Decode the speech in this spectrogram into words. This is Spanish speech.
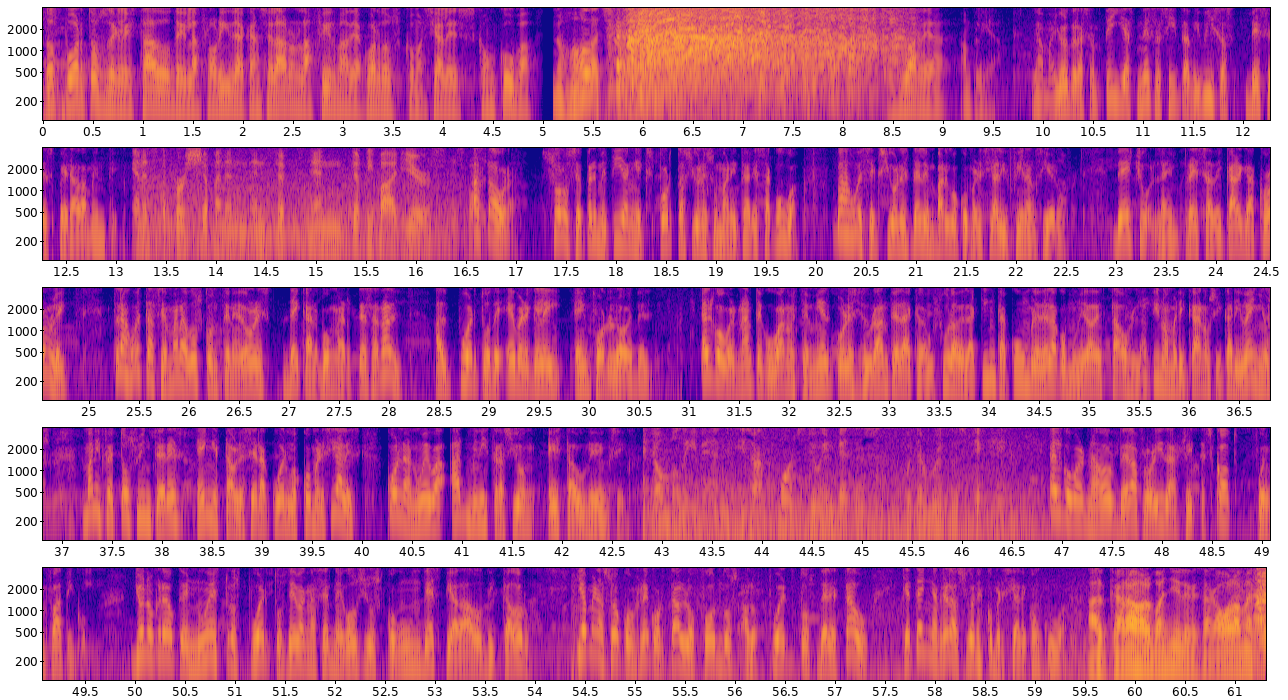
Dos puertos del estado de la Florida cancelaron la firma de acuerdos comerciales con Cuba. No jodas. Guardia amplía. La mayor de las Antillas necesita divisas desesperadamente. Hasta ahora, solo se permitían exportaciones humanitarias a Cuba, bajo excepciones del embargo comercial y financiero. De hecho, la empresa de carga Cronley trajo esta semana dos contenedores de carbón artesanal al puerto de Everglade en Fort Lauderdale. El gobernante cubano este miércoles, durante la clausura de la quinta cumbre de la Comunidad de Estados Latinoamericanos y Caribeños, manifestó su interés en establecer acuerdos comerciales con la nueva administración estadounidense. El gobernador de la Florida, Rick Scott, fue enfático. Yo no creo que nuestros puertos deban hacer negocios con un despiadado dictador y amenazó con recortar los fondos a los puertos del Estado que tengan relaciones comerciales con Cuba. Al carajo albañiles que se acabó la mezcla.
